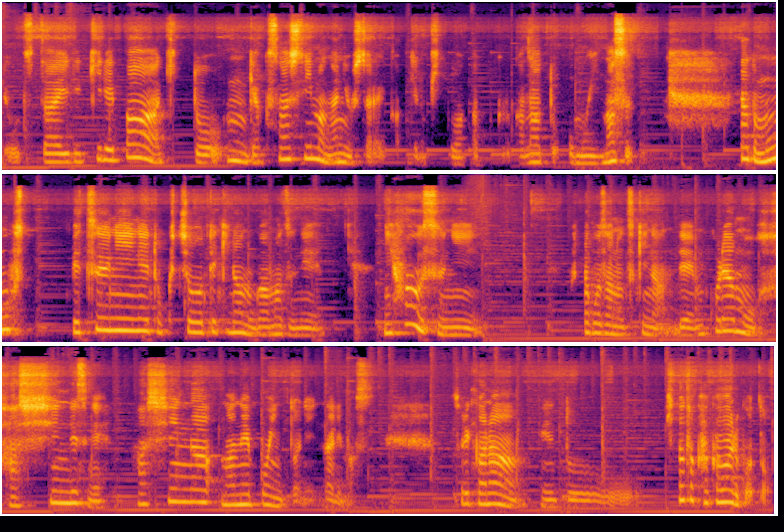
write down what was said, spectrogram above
でお伝えできればきっと、うん、逆算して今何をしたらいいかっていうのきっと分かってくるかなと思います。あともう別にね特徴的なのがまずね2ハウスに双子座の月なんでこれはもう発信ですね発信がマネーポイントになりますそれから、えーと人と関わること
